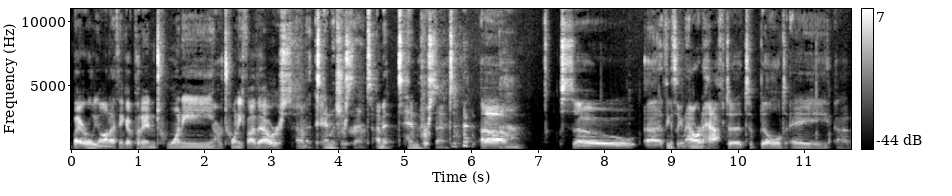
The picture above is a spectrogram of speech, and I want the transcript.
by early on, I think I put in 20 or 25 hours, and I'm at 10%. I'm at 10%. um, so uh, I think it's like an hour and a half to, to build a, uh,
